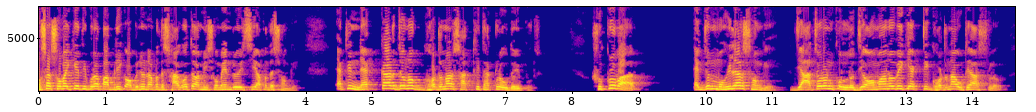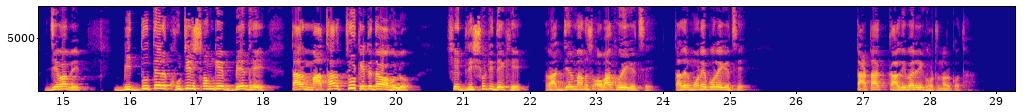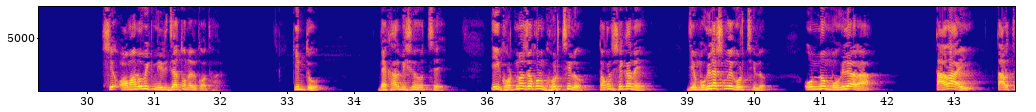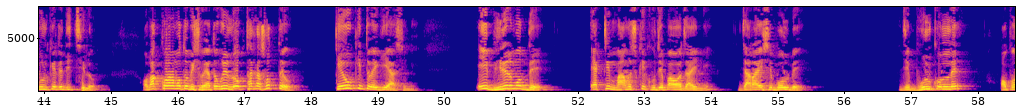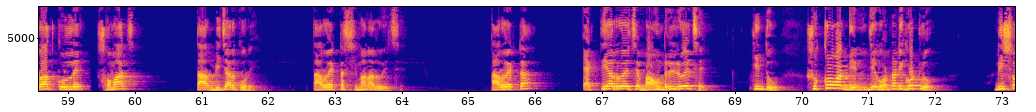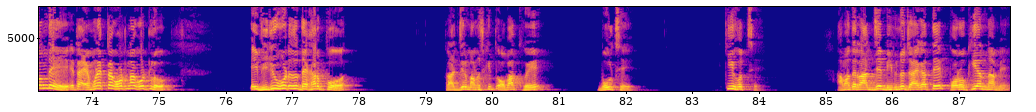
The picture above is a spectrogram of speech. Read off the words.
নমস্কার সবাইকে, Tripura public opinion আপনাদের স্বাগত। আমি সোমেন রয়েছি আপনাদের সঙ্গে। একটি ন্যাক্কারজনক ঘটনার সাক্ষী থাকল উদয়পুর। শুক্রবার একজন মহিলার সঙ্গে যে আচরণ করল, যে অমানবিক একটি ঘটনা উঠে আসলো, যেভাবে বিদ্যুতের খুঁটির সঙ্গে বেঁধে তার মাথার চুল কেটে দেওয়া হলো, সেই দৃশ্যটি দেখে রাজ্যের মানুষ অবাক হয়ে গেছে, তাদের মনে পড়ে গেছে, টাটা কালীবাড়ির ঘটনার কথা। সে অমানবিক নির্যাতনের কথা। কিন্তু দেখার বিষয় হচ্ছে, এই ঘটনা যখন ঘটছিল, তখন সেখানে যে মহিলার সঙ্গে ঘটছিল, অন্য মহিলারা তারাই তার চুল কেটে দিচ্ছিল। অবাক করার মতো বিষয়, এতগুলি লোক থাকা সত্ত্বেও কেউ কিন্তু এগিয়ে আসেনি। এই ভিড়ের মধ্যে একটি মানুষকে খুঁজে পাওয়া যায়নি, যারা এসে বলবে যে ভুল করলে, অপরাধ করলে সমাজ তার বিচার করে তারও একটা সীমানা রয়েছে। তারও একটা এখতিয়ার রয়েছে বাউন্ডারি রয়েছে। কিন্তু শুক্রবার দিন যে ঘটনাটি ঘটল, নিঃসন্দেহে এটা এমন একটা ঘটনা ঘটল, এই ভিডিও ফুটেজ দেখার পর রাজ্যের মানুষ কিন্তু অবাক হয়ে বলছে, কি হচ্ছে? আমাদের রাজ্যে বিভিন্ন জায়গাতে পরকীয়ার নামে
